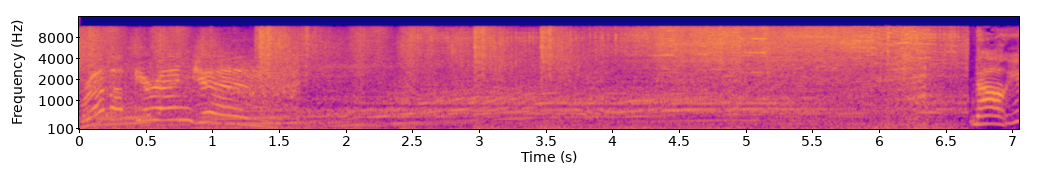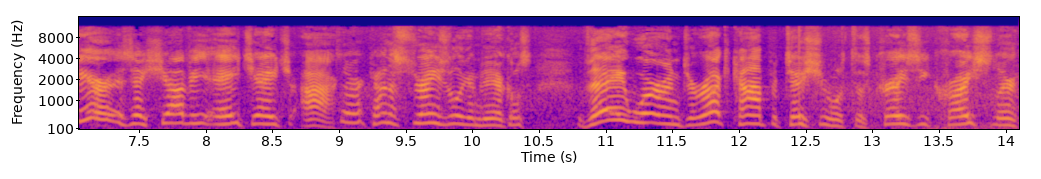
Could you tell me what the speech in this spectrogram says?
Rev up your engines! Now here is a Chevy HHR. They're kind of strange looking vehicles. They were in direct competition with this crazy Chrysler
